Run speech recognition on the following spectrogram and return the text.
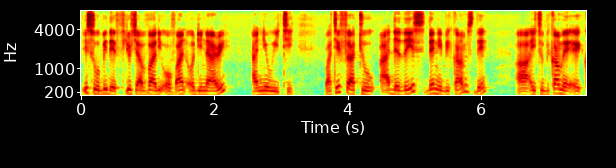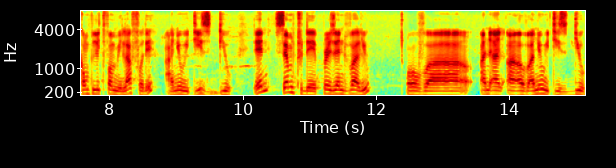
this will be the future value of an ordinary annuity. But if I are to add this then it becomes the uh, it will become a, a, complete formula for the annuities due. Then same to the present value of uh, an, an uh, of annuities due.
